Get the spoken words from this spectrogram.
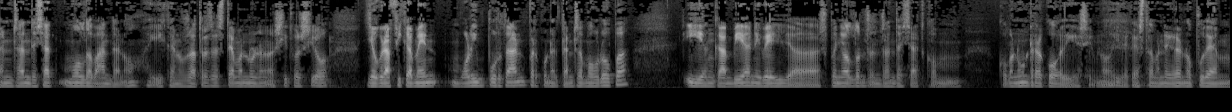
ens han deixat molt de banda, no? I que nosaltres estem en una situació geogràficament molt important per connectar-nos amb Europa i, en canvi, a nivell eh, espanyol doncs, ens han deixat com, com en un racó, diguéssim, no? I d'aquesta manera no podem,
